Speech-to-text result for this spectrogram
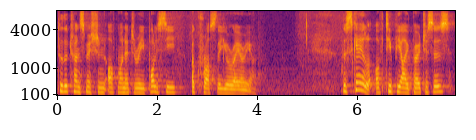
to the transmission of monetary policy across the euro area. The scale of TPI purchases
